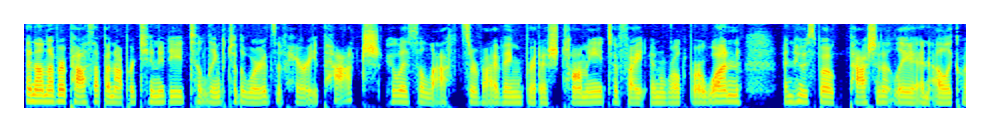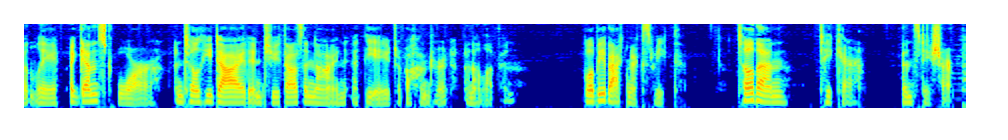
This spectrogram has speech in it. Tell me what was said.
And I'll never pass up an opportunity to link to the words of Harry Patch, who was the last surviving British Tommy to fight in World War I and who spoke passionately and eloquently against war until he died in 2009 at the age of 111. We'll be back next week. Till then, take care and stay sharp.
